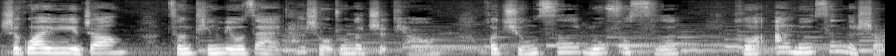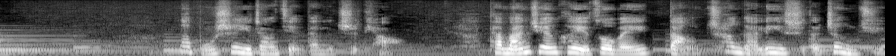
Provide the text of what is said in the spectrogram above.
是关于一张曾停留在他手中的纸条和琼斯、卢福斯和安伦森的事儿。那不是一张简单的纸条，它完全可以作为党篡改历史的证据。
